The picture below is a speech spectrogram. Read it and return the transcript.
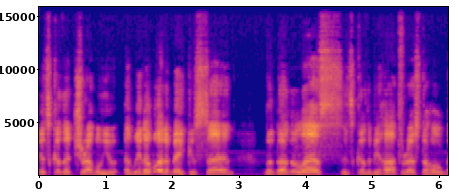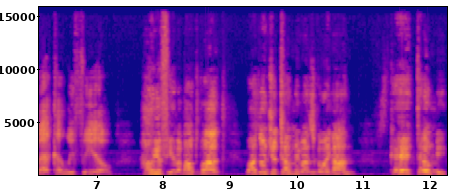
it's going to trouble you. And we don't want to make you sad, but nonetheless, it's going to be hard for us to hold back how we feel. How you feel about what? Why don't you tell me what's going on? Okay, tell me.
